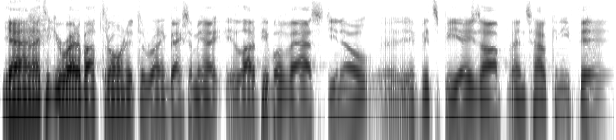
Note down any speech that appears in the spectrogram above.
Yeah, and I think you're right about throwing it to running backs. I mean, I, a lot of people have asked, you know, if it's BA's offense, how can he fit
